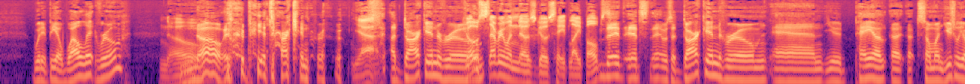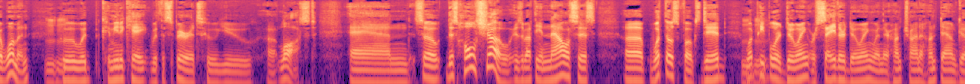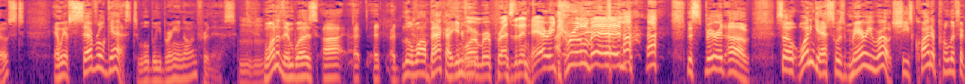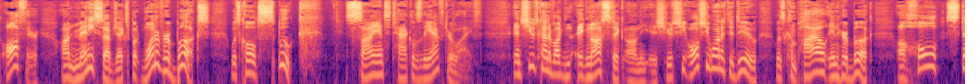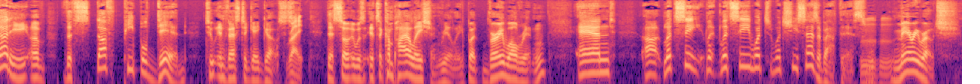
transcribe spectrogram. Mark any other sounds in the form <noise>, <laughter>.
would it be a well lit room? No. No, <laughs> it would be a darkened room. Yeah. A darkened room. Ghosts, everyone knows ghosts hate light bulbs. It, it's it was a darkened room, and you'd pay a, a, someone, usually a woman, who would communicate with the spirits who you uh, lost. And so this whole show is about the analysis of what those folks did, what people are doing or say they're doing when they're hunt, trying to hunt down ghosts. And we have several guests we'll be bringing on for this. One of them was uh, a, a, a little while back. I interviewed Former President Harry Truman. <laughs> the spirit of. So one guest was Mary Roach. She's quite a prolific author on many subjects, but one of her books was called Spook: Science Tackles the Afterlife. And she was kind of ag- agnostic on the issue. She all she wanted to do was compile in her book a whole study of the stuff people did to investigate ghosts. Right. That- So it was it's a compilation really, but very well written. And uh, let's see let, let's see what what she says about this. Mary Roach.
